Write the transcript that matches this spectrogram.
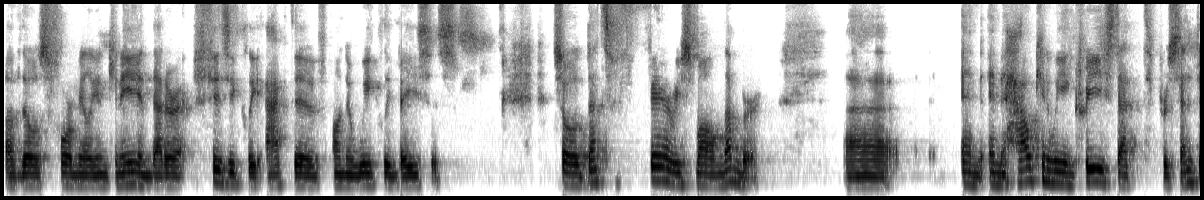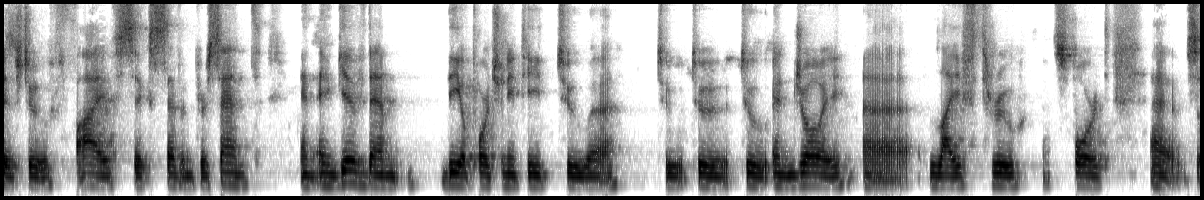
of those four million Canadian that are physically active on a weekly basis. So that's a very small number. Uh, and and how can we increase that percentage to five, six, seven percent, and and give them the opportunity to uh, to to to enjoy uh, life through sport. Uh, so,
